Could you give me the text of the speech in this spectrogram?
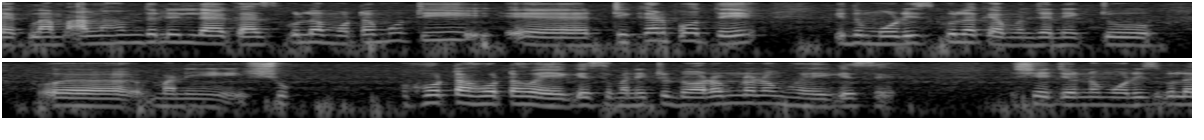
দেখলাম আলহামদুলিল্লাহ গাছগুলো মোটামুটি টিকার পথে। কিন্তু মরিচগুলো কেমন জানি একটু মানে শুক হোটা হোটা হয়ে গেছে মানে একটু নরম নরম হয়ে গেছে। সেই জন্য মরিচগুলো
